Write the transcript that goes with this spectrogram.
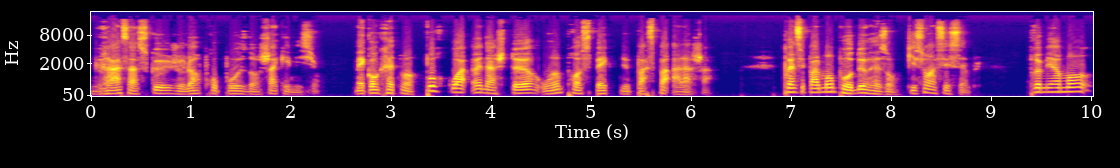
grâce à ce que je leur propose dans chaque émission. Mais concrètement, pourquoi un acheteur ou un prospect ne passe pas à l'achat? Principalement pour deux raisons qui sont assez simples. Premièrement,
